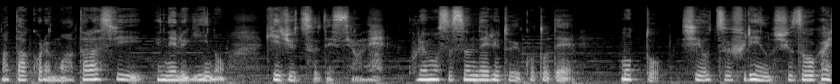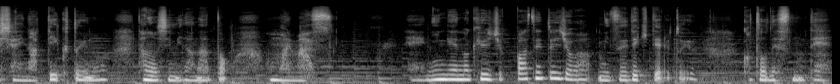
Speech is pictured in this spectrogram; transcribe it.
またこれも新しいエネルギーの技術ですよね。これも進んでいるということで、もっと CO2 フリーの酒造会社になっていくというのは楽しみだなと思います。えー、人間の90%以上は水でできているということですので、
